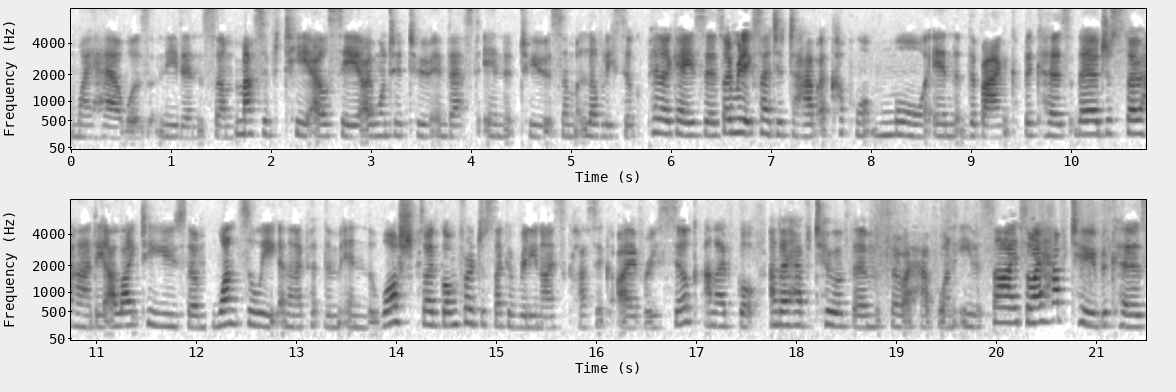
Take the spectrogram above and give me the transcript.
my hair was needing some massive TLC I wanted to invest into some lovely silk pillowcases so I'm really excited to have a couple more in the bank because they're just so handy. I like to use them once a week and then I put them in the wash. So I've gone for just like a really nice classic ivory silk and I've got, and I have two of them so I have one either side. So I have two because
